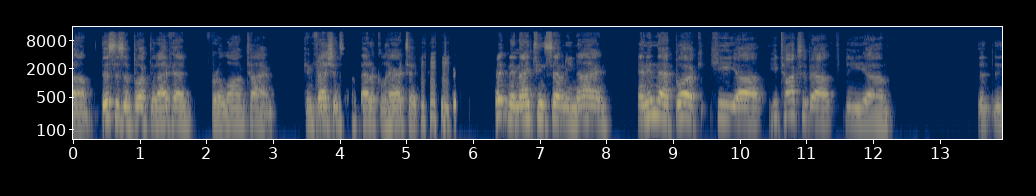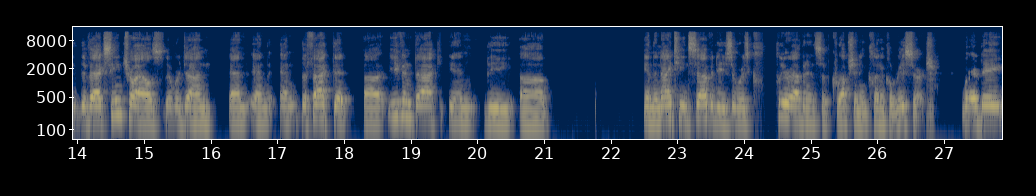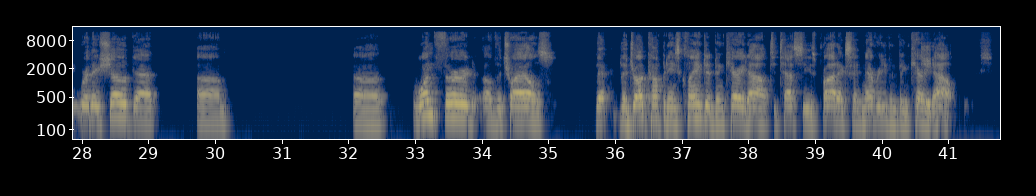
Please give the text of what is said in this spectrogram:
um, this is a book that I've had for a long time. Confessions of a Medical Heretic, written in 1979, and in that book he uh, he talks about the, um, the, the the vaccine trials that were done and and and the fact that uh, even back in the uh, in the 1970s, there was clear evidence of corruption in clinical research, mm. where they where they showed that um, uh, one third of the trials that the drug companies claimed had been carried out to test these products had never even been carried out.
